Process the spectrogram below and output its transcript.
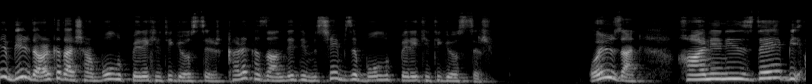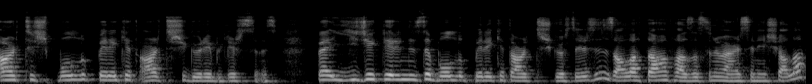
Ve bir de arkadaşlar bolluk bereketi gösterir. Kara kazan dediğimiz şey bize bolluk bereketi gösterir. O yüzden hanenizde bir artış, bolluk bereket artışı görebilirsiniz. Ve yiyeceklerinizde bolluk bereket artış gösterirsiniz. Allah daha fazlasını versin inşallah.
